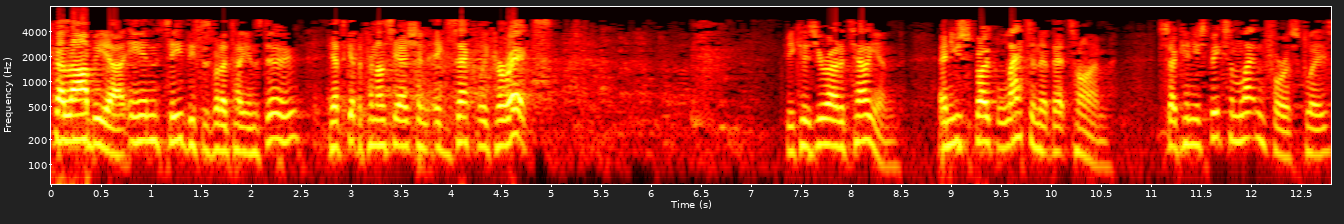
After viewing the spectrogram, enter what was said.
Calabria in, see, this is what Italians do. You have to get the pronunciation exactly correct. Because you're out Italian. And you spoke Latin at that time. So can you speak some Latin for us, please?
